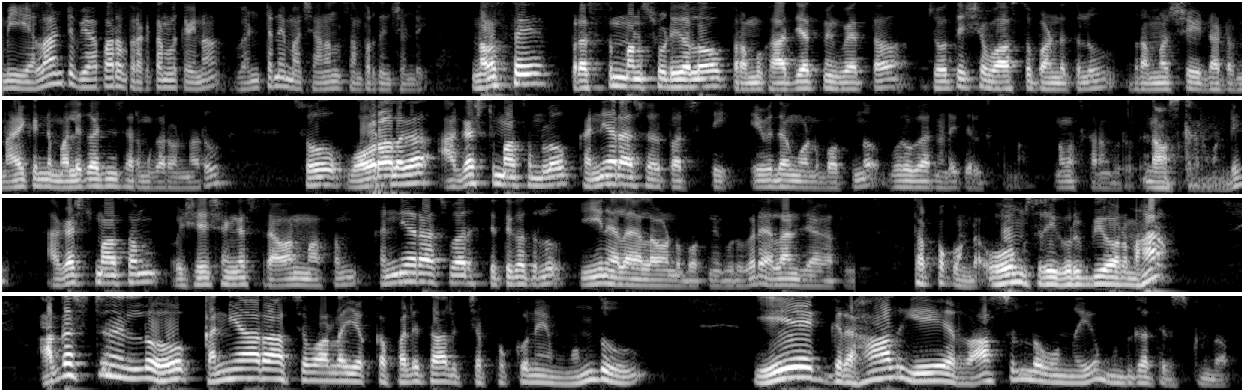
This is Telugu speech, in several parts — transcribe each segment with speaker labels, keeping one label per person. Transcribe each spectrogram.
Speaker 1: మీ ఎలాంటి వ్యాపార ప్రకటనలకైనా వెంటనే మా ఛానల్ సంప్రదించండి.
Speaker 2: నమస్తే ప్రస్తుతం మన స్టూడియోలో ప్రముఖ ఆధ్యాత్మికవేత్త జ్యోతిష్య వాస్తు పండితులు బ్రహ్మశ్రీ డాక్టర్ నాయకండి మల్లికార్జున శర్మ గారు ఉన్నారు. సో ఓవరాల్గా ఆగస్టు మాసంలో కన్యా రాశి వారి పరిస్థితి ఏ విధంగా ఉండబోతుందో గురుగారిని అడిగి తెలుసుకుందాం. నమస్కారం గురు.
Speaker 3: నమస్కారం అండి.
Speaker 2: ఆగస్టు మాసం విశేషంగా శ్రావణ మాసం కన్యా రాశి వారి స్థితిగతులు ఈ నెల ఎలా ఉండబోతుంది గురుగారు ఎలాంటి జాగ్రత్తలు?
Speaker 3: తప్పకుండా. ఓం శ్రీ గురుభ్యో నమ. ఆగస్టు నెలలో కన్యారాశి వాళ్ళ యొక్క ఫలితాలు చెప్పుకునే ముందు ఏ గ్రహాలు ఏ రాశుల్లో ఉన్నాయో ముందుగా తెలుసుకుందాం.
